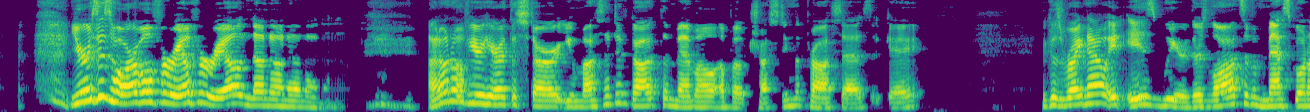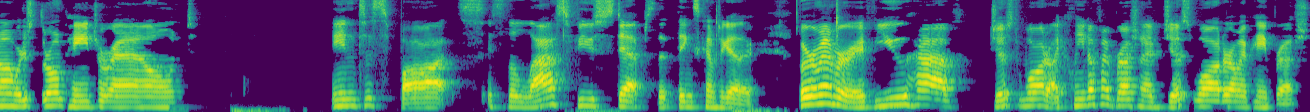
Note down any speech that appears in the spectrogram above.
Yours is horrible for real, for real. No, no, no, no, no, no. I don't know if you're here at the start. You mustn't have got the memo about trusting the process, okay? Because right now it is weird. There's lots of a mess going on. We're just throwing paint around into spots. It's the last few steps that things come together. But remember, if you have just water, I cleaned off my brush and I have just water on my paintbrush,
